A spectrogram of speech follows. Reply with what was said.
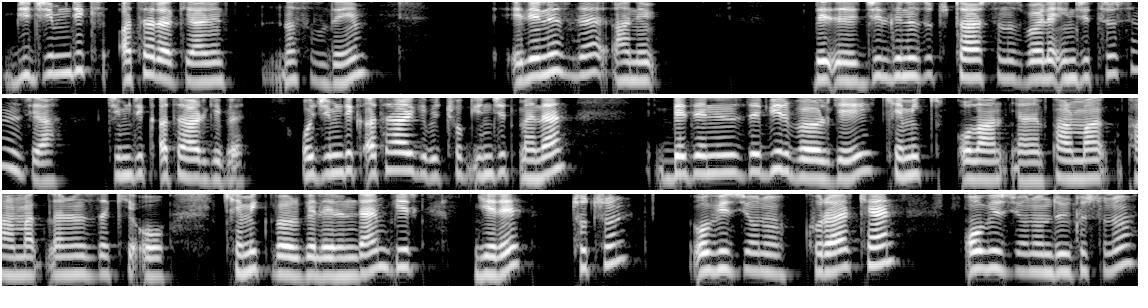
bir cimdik atarak yani nasıl diyeyim elinizle hani e, cildinizi tutarsınız böyle incitirsiniz ya cimdik atar gibi. O cimdik atar gibi çok incitmeden bedeninizde bir bölgeyi kemik olan yani parmak parmaklarınızdaki o kemik bölgelerinden bir yere tutun. O vizyonu kurarken o vizyonun duygusunu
